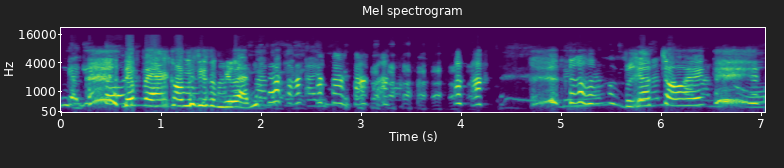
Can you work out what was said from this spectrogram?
Enggak gitu. DPR Komisi 9 makanan anjing. dengan berat dengan coy itu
